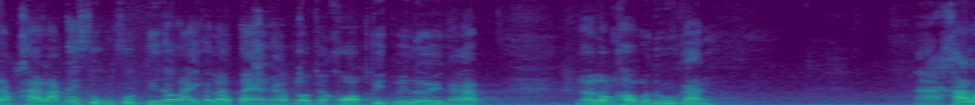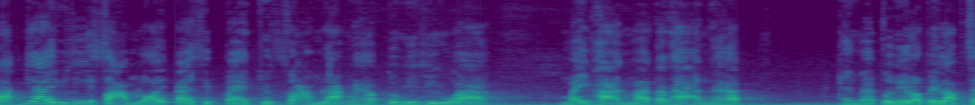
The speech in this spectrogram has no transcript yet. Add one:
จับค่ารักได้สูงสุดที่เท่าไหร่ก็แล้วแต่นะครับ เราจะครอบปิดไว้เลยนะครับ แล้วลองเข้ามาดูกันค่ารักได้อยู่ที่ 388.3 ลักนะครับ ตรงนี้ถือว่าไม่ผ่านมาตรฐานนะครับ เห็นไหมตัวนี้เราไปรับแส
